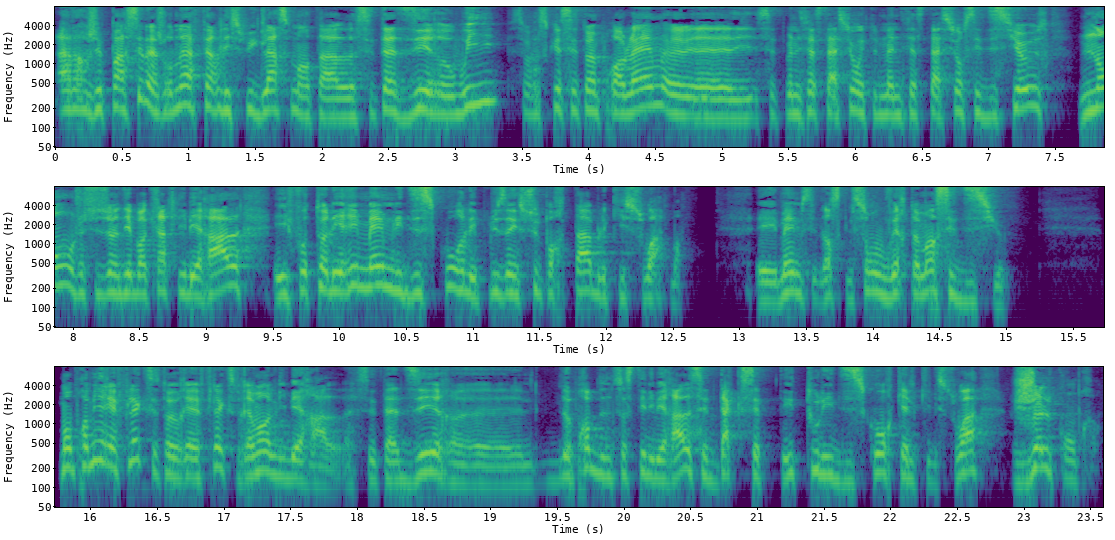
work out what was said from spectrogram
Alors j'ai passé la journée à faire l'essuie-glace mentale, c'est-à-dire oui, parce que c'est un problème, euh, cette manifestation est une manifestation séditieuse. Non, je suis un démocrate libéral et il faut tolérer même les discours les plus insupportables qui soient, et même lorsqu'ils sont ouvertement séditieux. Mon premier réflexe, c'est un réflexe vraiment libéral. C'est-à-dire, euh, le propre d'une société libérale, c'est d'accepter tous les discours, quels qu'ils soient. Je le comprends.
